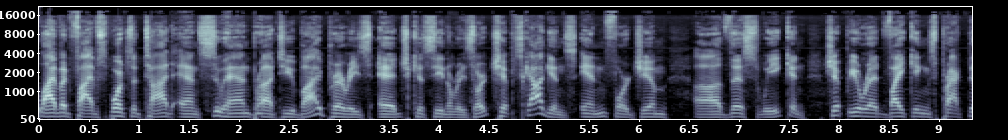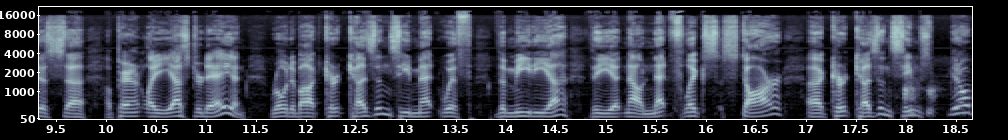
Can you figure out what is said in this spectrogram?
Live at 5 Sports with Todd and Souhan, brought to you by Prairie's Edge Casino Resort. Chip Scoggins in for Jim uh, this week. And Chip, you were at Vikings practice uh, apparently yesterday and wrote about Kirk Cousins. He met with the media. The uh, now Netflix star, uh, Kirk Cousins, seems, you know,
